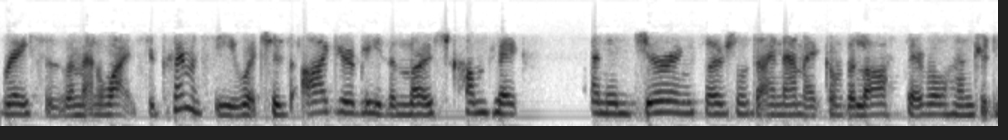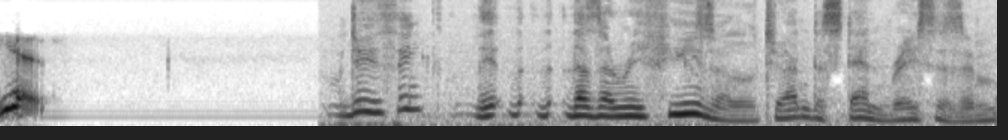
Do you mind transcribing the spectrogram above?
racism and white supremacy, which is arguably the most complex and enduring social dynamic of the last several hundred years. Do you think there's a refusal to understand racism,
